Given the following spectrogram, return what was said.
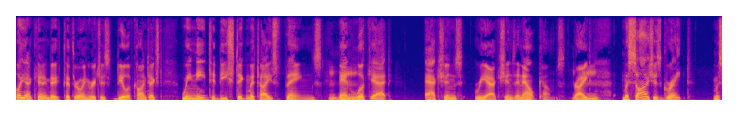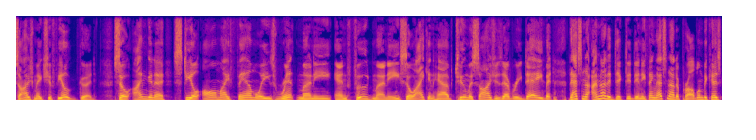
Well, yeah, kind of to, to throw in Rich's deal of context, we need to destigmatize things mm-hmm. and look at actions, reactions, and outcomes, right? Mm-hmm. Massage is great. Massage makes you feel good. So I'm going to steal all my family's rent money and food money so I can have two massages every day. But that's not, I'm not addicted to anything. That's not a problem because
